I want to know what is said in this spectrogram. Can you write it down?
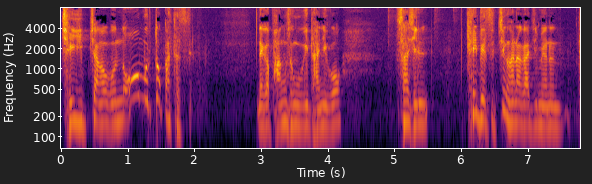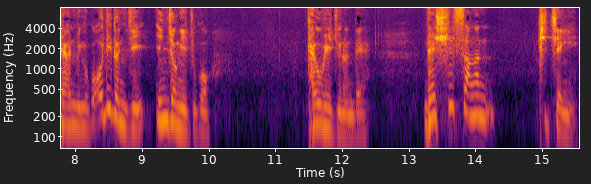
제 입장하고 너무 똑같았어요. 내가 방송국에 다니고 사실 KBS 증 하나 가지면은 대한민국 어디든지 인정해주고 대우해주는데 내 실상은 빚쟁이.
